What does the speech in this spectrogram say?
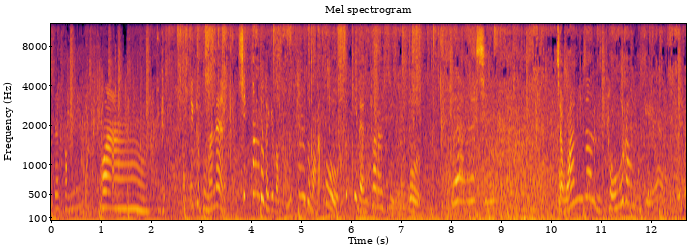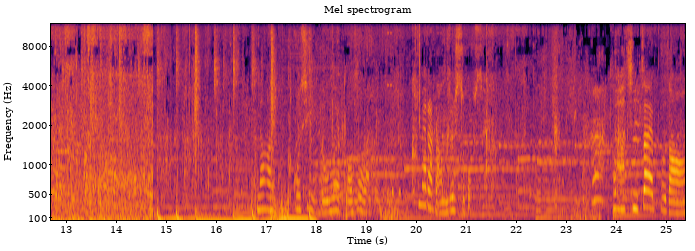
이제 갑니다. 와. 이렇게 보면은 식당도 되게 많고, 호텔도 많고, 스키 렌탈할 수 있는 곳. 와, 신나. 진짜 완전 겨울왕국이에요. 지나가는 곳곳이 너무 예뻐서 카메라를 안 들 수가 없어요. 와, 진짜 예쁘다.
